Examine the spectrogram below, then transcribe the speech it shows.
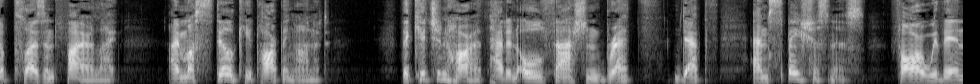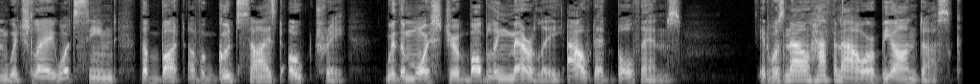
The pleasant firelight. I must still keep harping on it. The kitchen hearth had an old fashioned breadth, depth, and spaciousness, far within which lay what seemed the butt of a good sized oak tree, with the moisture bubbling merrily out at both ends. It was now half an hour beyond dusk.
